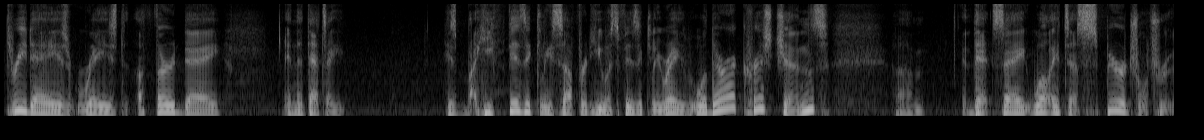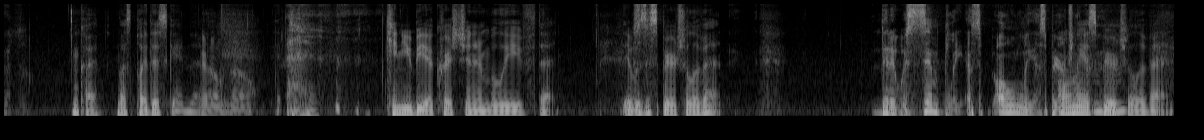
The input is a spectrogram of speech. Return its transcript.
three days, raised a third day, and that that's a his he physically suffered. He was physically raised. Well, there are Christians um, that say, well, it's a spiritual truth. Okay, let's play this game then. No, no. Can you be a Christian and believe that it was a spiritual event? That it was simply a, only a spiritual. Only a event. spiritual event.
